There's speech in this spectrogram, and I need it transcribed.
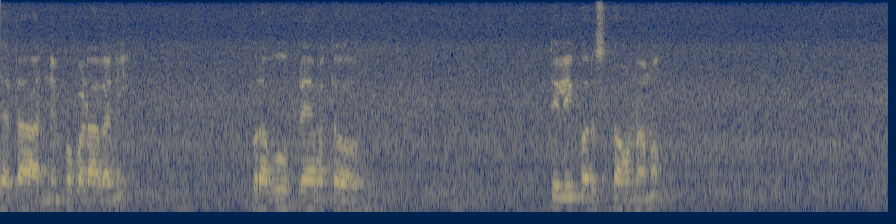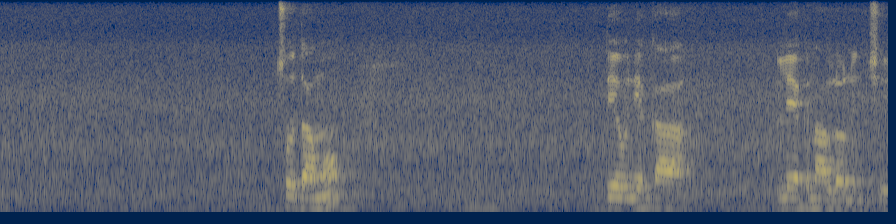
చేత నింపబడాలని ప్రభు ప్రేమతో తెలియపరుస్తూ ఉన్నాను. చూద్దాము. దేవుని యొక్క లేఖనాల్లో నుంచి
